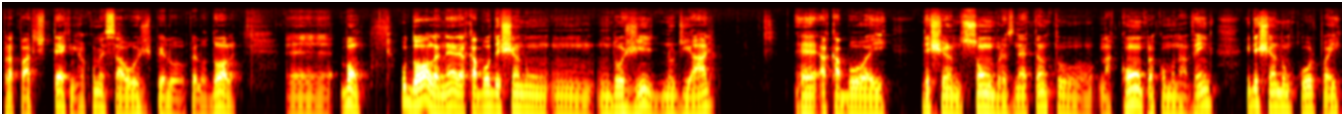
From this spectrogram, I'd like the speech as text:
para a parte técnica, começar hoje pelo, pelo dólar. É, bom, o dólar, né, acabou deixando um, um, um doji no diário, é, acabou aí deixando sombras, né, tanto na compra como na venda, e deixando um corpo aí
